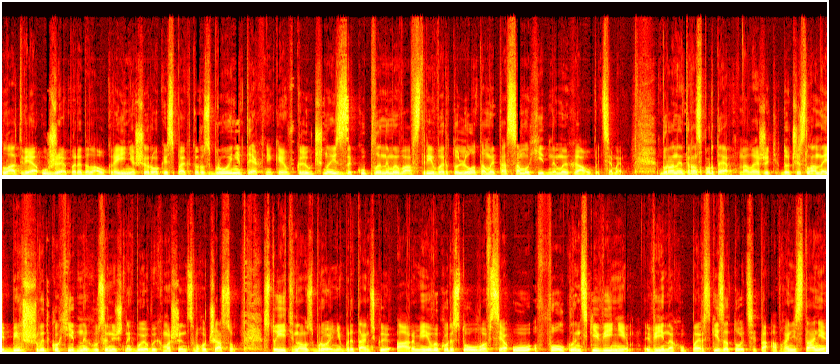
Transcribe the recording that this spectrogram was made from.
Латвія уже передала Україні широкий спектр озброєння техніки, включно із закупленими в Австрії вертольотами та самохідними гаубицями. Бронетранспортер належить до числа найбільш швидкохідних гусеничних бойових машин свого часу. Стоїть на озброєнні британської армії, використовувався у Фолклендській війні, війнах у Перській затоці та Афганістані,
